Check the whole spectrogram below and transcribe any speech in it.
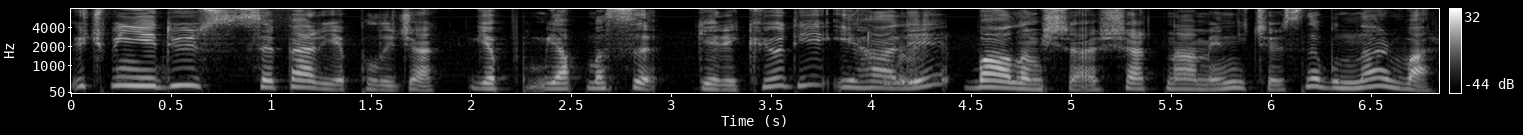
3700 sefer yapılacak yap, yapması gerekiyor diye ihale bağlamışlar. Şartnamenin içerisinde bunlar var.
